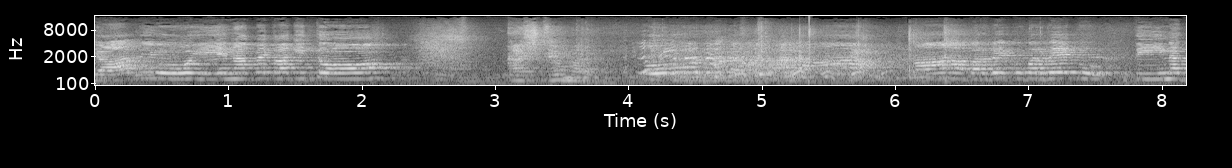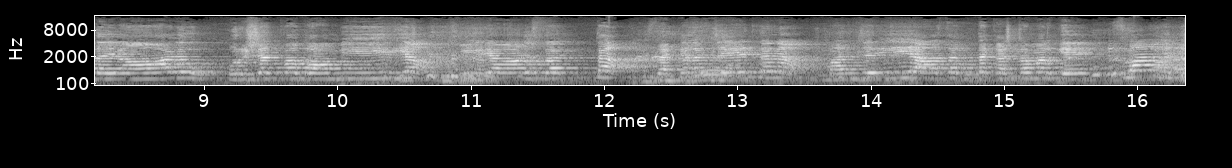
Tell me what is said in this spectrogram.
ಯಾರು ನೀವು ಏನಾಗ್ಬೇಕಾಗಿತ್ತು ಕಸ್ಟಮರ್ ಹಾ ಬರ್ಬೇಕು ಬರ್ಬೇಕು ದೀನ ದಯಾಳು ಪುರುಷತ್ವ ಗಾಂಭೀರ್ಯ ವೀರ್ಯಾಳು ಸಕ್ತ ಸಕಲ ಚೇತನ ಮಂಜರಿ ಆಸಕ್ತ ಕಸ್ಟಮರ್ಗೆ ಸ್ವಾಗತ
